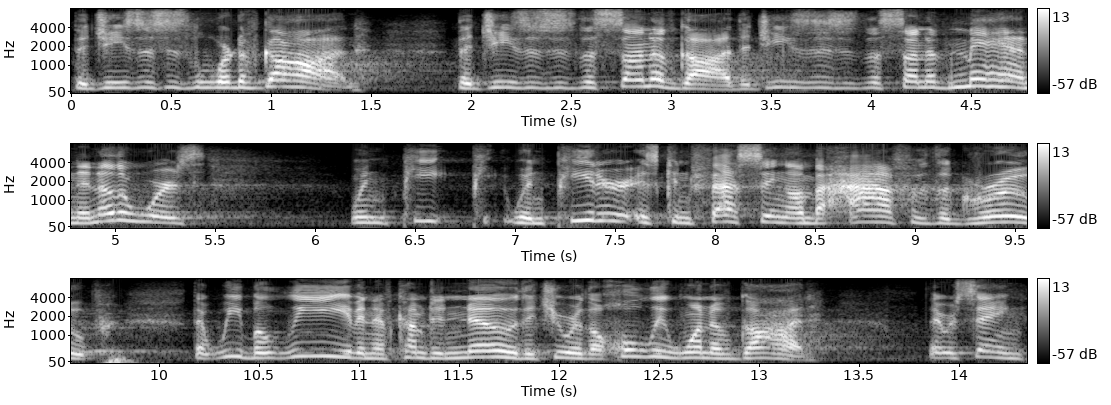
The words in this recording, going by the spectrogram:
that Jesus is the Word of God, that Jesus is the Son of God, that Jesus is the Son of Man. In other words, when, P- P- when Peter is confessing on behalf of the group that we believe and have come to know that you are the Holy One of God, they were saying,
